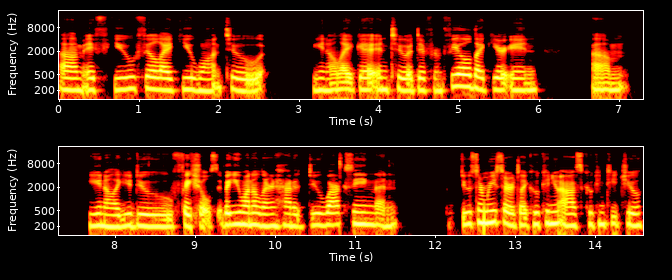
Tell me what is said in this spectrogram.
Um, if you feel like you want to, you know, like get into a different field, like you're in, um, you know, like you do facials, but you want to learn how to do waxing, then do some research. Like, who can you ask? Who can teach you?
